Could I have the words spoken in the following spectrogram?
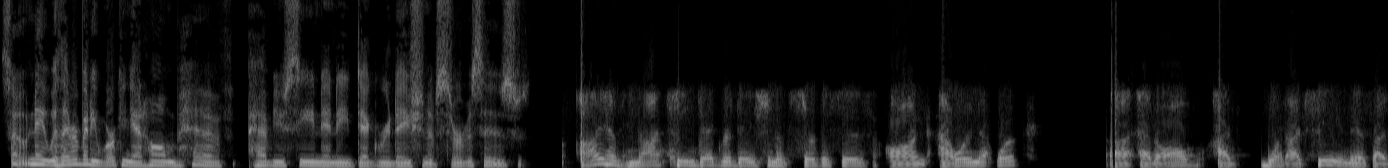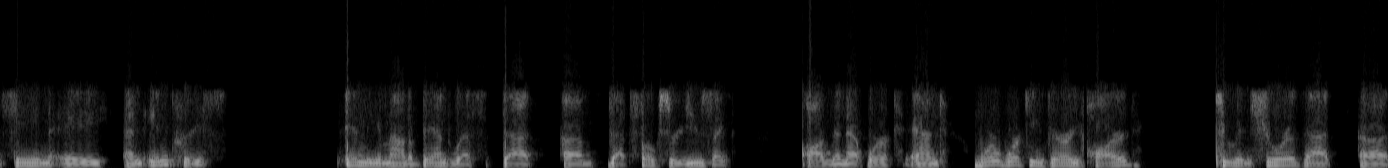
So, Nate, with everybody working at home, have have you seen any degradation of services? I have not seen degradation of services on our network uh, at all. I've what I've seen is I've seen a an increase in the amount of bandwidth that um, that folks are using on the network, and we're working very hard to ensure that uh,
